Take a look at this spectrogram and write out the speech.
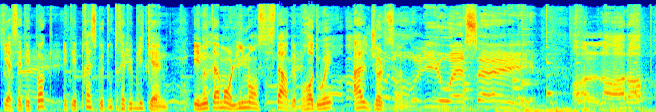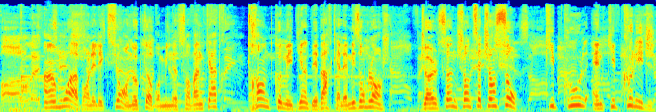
qui à cette époque étaient presque toutes républicaines, et notamment l'immense star de Broadway, Al Jolson. Un mois avant l'élection, en octobre 1924, 30 comédiens débarquent à la Maison Blanche. Jolson chante cette chanson, Keep Cool and Keep Coolidge.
